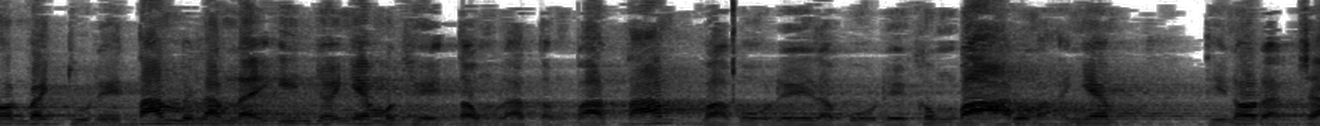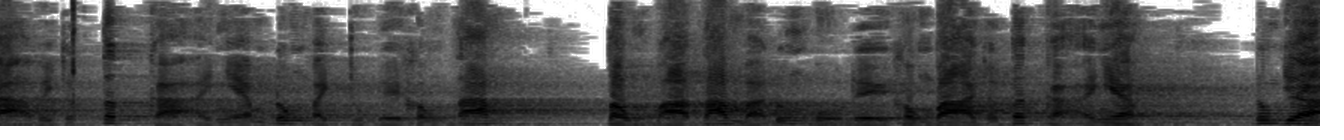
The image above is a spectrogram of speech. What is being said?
con bạch chủ đề 85 này in cho anh em một hệ tổng là tổng 38 và bộ đề là bộ đề 03 đúng không anh em? Thì nó đã trả về cho tất cả anh em đúng bạch chủ đề 08, tổng 38 và đúng bộ đề 03 cho tất cả anh em. Đúng chưa?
